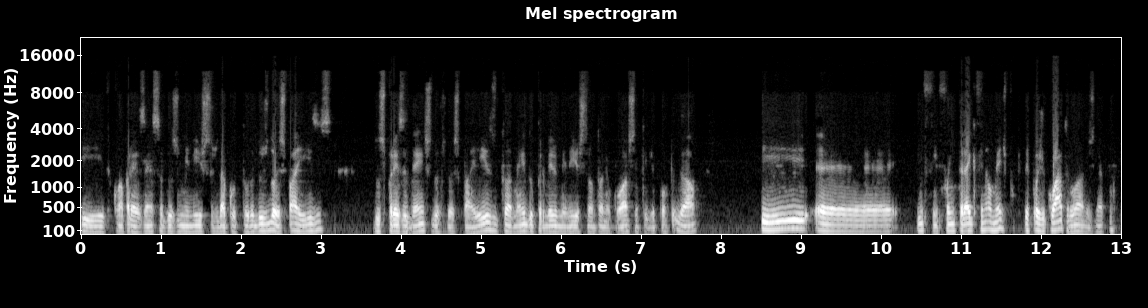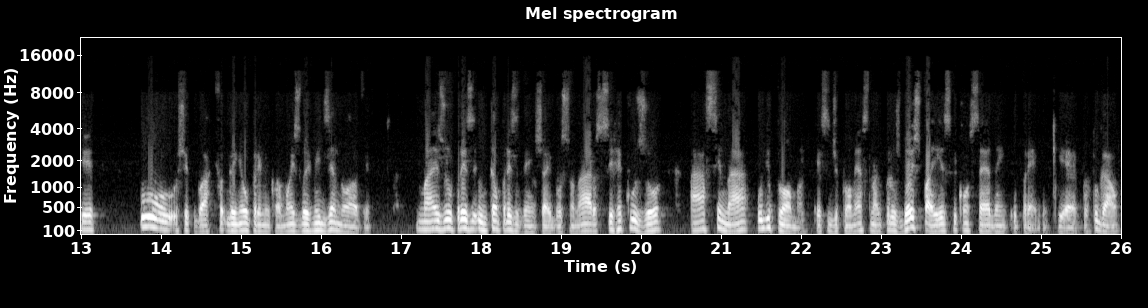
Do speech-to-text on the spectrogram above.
E com a presença dos ministros da cultura dos dois países, dos presidentes dos dois países, também do primeiro-ministro Antônio Costa aqui de Portugal e, é, enfim, foi entregue finalmente, depois de quatro anos, né? Porque o Chico Buarque foi, ganhou o Prêmio Camões em 2019, mas o então presidente Jair Bolsonaro se recusou a assinar o diploma. Esse diploma é assinado pelos dois países que concedem o prêmio, que é Portugal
